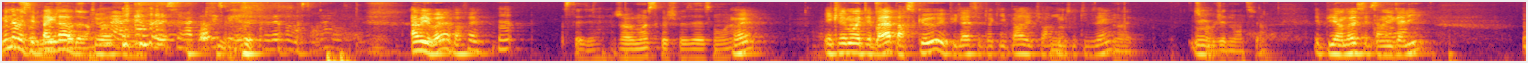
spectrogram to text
Mais non, mais c'est pas grave, tu Non, vois. mais après, on peut aussi raconter ce que les autres faisaient pendant ce temps-là. hein. Ah oui, voilà, parfait. C'est-à-dire, genre moi, ce que je faisais à ce moment-là. Ouais. Et Clément était pas là parce que, et puis là c'est toi qui parles et tu racontes ce que tu faisais. Ouais, je suis Mm. obligé de mentir. Et puis André c'était en Italie.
